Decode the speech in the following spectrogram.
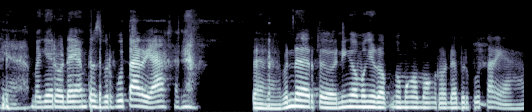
ya, bagai roda yang terus berputar ya kadang. Nah benar tuh. Ini ngomongin ngomong-ngomong roda berputar ya.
